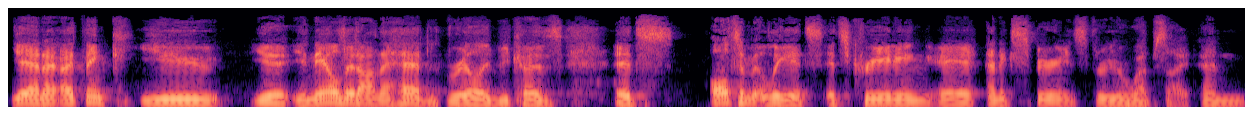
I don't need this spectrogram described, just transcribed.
yeah and i, I think you you you nailed it on the head really because it's ultimately it's it's creating a, an experience through your website and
